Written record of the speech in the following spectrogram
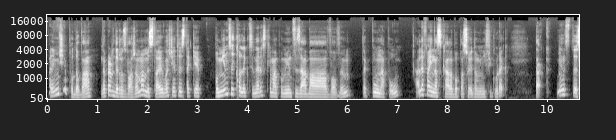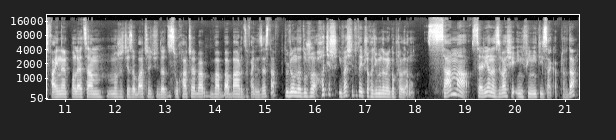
ale mi się podoba, naprawdę rozważam. Mamy stojek, właśnie to jest takie pomiędzy kolekcjonerskim, a pomiędzy zabawowym, tak pół na pół, ale fajna skala, bo pasuje do minifigurek. Tak, więc to jest fajne, polecam, możecie zobaczyć, drodzy słuchacze, ba, ba, ba, bardzo fajny zestaw. Wygląda dużo, chociaż i właśnie tutaj przechodzimy do mojego problemu. Sama seria nazywa się Infinity Saga, prawda?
